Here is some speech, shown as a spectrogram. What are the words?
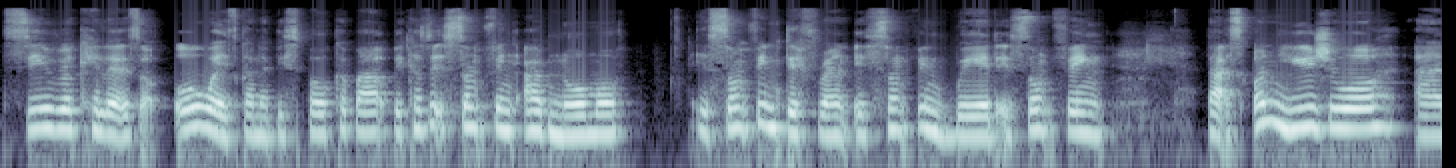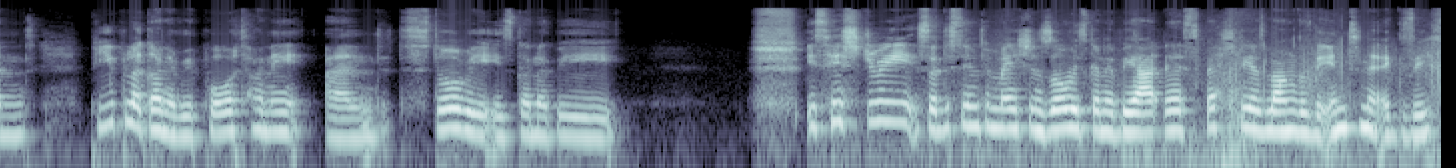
serial killers are always going to be spoke about because it's something abnormal. It's something different. It's something weird. It's something that's unusual and people are going to report on it and the story is going to be it's history, so this information is always going to be out there, especially as long as the internet exists.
